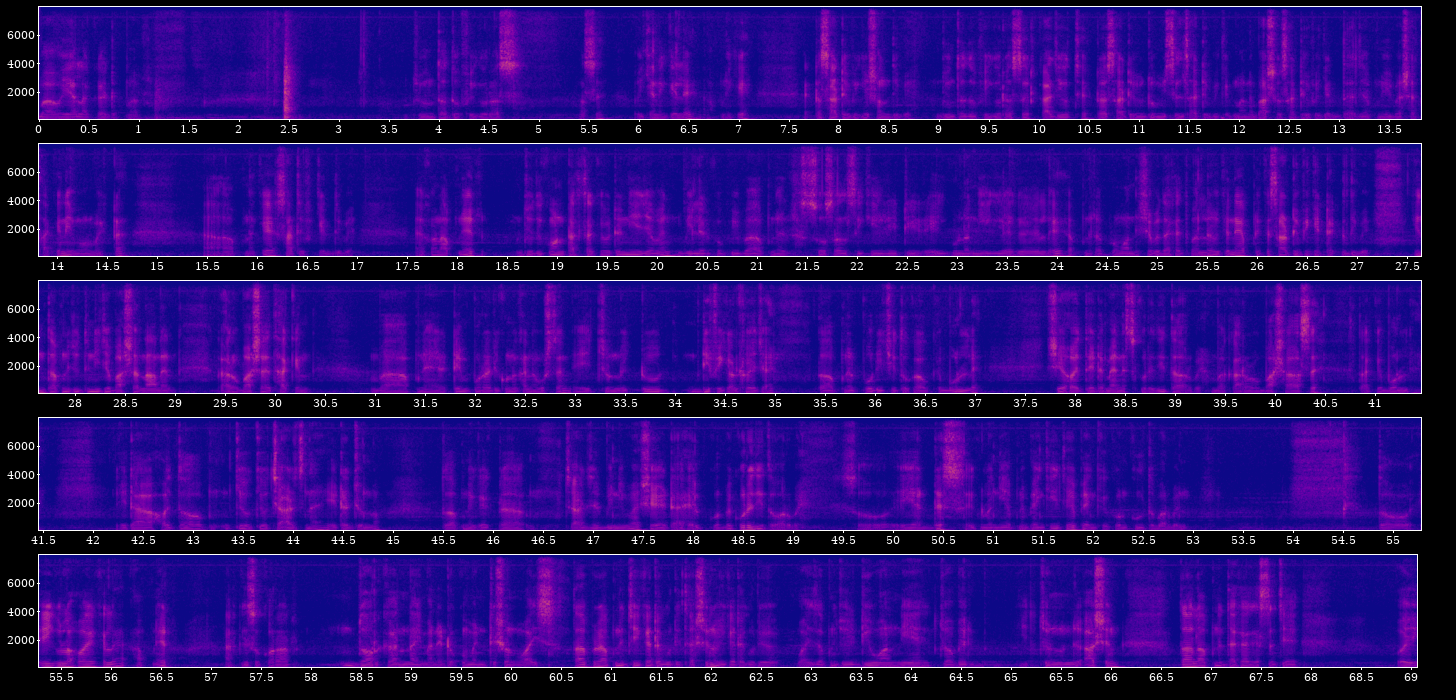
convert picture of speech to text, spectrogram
বা ওই এলাকায় আপনার জুনতা তো ফিগুরাস আছে। ওইখানে গেলে আপনাকে একটা সার্টিফিকেশন দিবে। জুনতা তো ফিগুরাসের কাজই হচ্ছে একটা সার্টিফিকেট ডোমিসিল সার্টিফিকেট মানে বাসা সার্টিফিকেট দেয় যে আপনি এই বাসায় থাকেন, এই মর্মে একটা আপনাকে সার্টিফিকেট দিবে। এখন আপনার যদি কন্ট্যাক্ট থাকে ওটা নিয়ে যাবেন। বিলের কপি বা আপনার সোশ্যাল সিকিউরিটির এইগুলো নিয়ে গেলে আপনারা প্রমাণ হিসেবে দেখাতে পারলে ওইখানে আপনাকে সার্টিফিকেট একটা দিবে। কিন্তু আপনি যদি নিজে বাসা না নেন, কারও বাসায় থাকেন বা আপনি টেম্পোরারি কোনোখানে বসছেন এর জন্য একটু ডিফিকাল্ট হয়ে যায়। তো আপনার পরিচিত কাউকে বললে, সে হয়তো এটা ম্যানেজ করে দিতে পারবে বা কারও বাসা আছে, তাকে বললে, এটা হয়তো কেউ কেউ চার্জ নেয় এটার জন্য। তো আপনাকে একটা চার্জের বিনিময়ে সে এটা হেল্প করবে, করে দিতে পারবে। সো এই অ্যাড্রেস এগুলো নিয়ে আপনি ব্যাংকে যেয়ে ব্যাংক অ্যাকাউন্ট খুলতে পারবেন। তো এইগুলো হয়ে গেলে আপনার আর কিছু করার দরকার নাই মানে ডকুমেন্টেশন ওয়াইজ তারপরে আপনি যে ক্যাটাগরিতে আসেন, ওই ক্যাটাগরি ওয়াইজ আপনি যদি ডি ওয়ান নিয়ে জবের জন্য আসেন, তাহলে আপনি দেখা গেছে যে ওই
